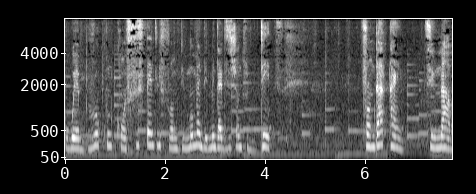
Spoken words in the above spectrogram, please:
were broken consistently from the moment they made that decision to date from that time till now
